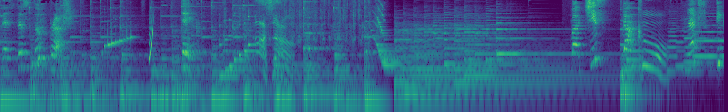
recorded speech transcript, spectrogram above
That's this is toothbrush. Take. Awesome! But she's done. Cool. Next, eat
